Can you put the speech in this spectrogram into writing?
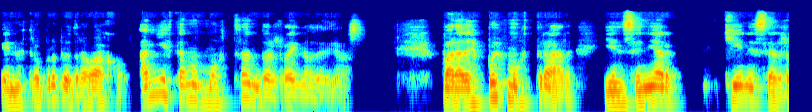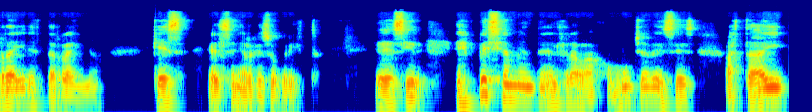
en nuestro propio trabajo. Ahí estamos mostrando el reino de Dios, para después mostrar y enseñar quién es el rey de este reino, que es el Señor Jesucristo. Es decir, especialmente en el trabajo, muchas veces hasta hay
